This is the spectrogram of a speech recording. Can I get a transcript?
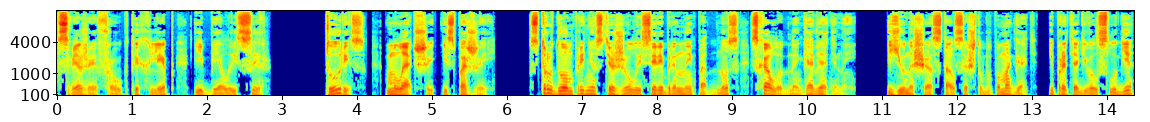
Свежие фрукты, хлеб и белый сыр. Турис, младший из пажей, с трудом принес тяжелый серебряный поднос с холодной говядиной. Юноша остался, чтобы помогать, и протягивал слуге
